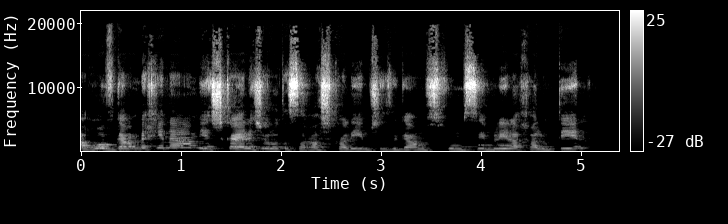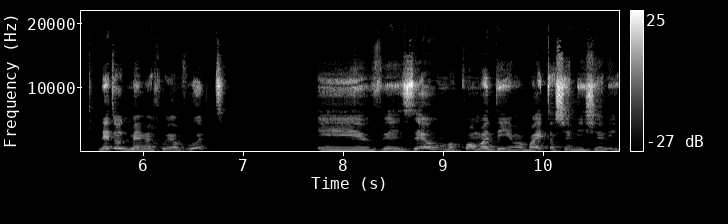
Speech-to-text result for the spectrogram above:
הרוב גם בחינם, יש כאלה שעולות עשרה שקלים שזה גם סכום סמלי לחלוטין, נטו דמי מחויבות. אה, וזהו, מקום מדהים, הבית השני שלי.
